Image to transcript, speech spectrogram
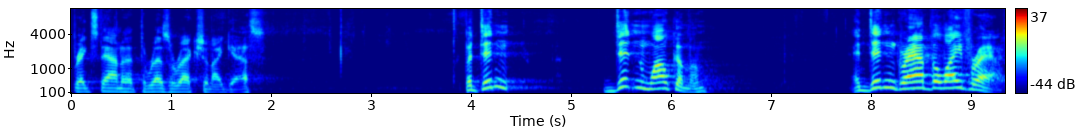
Breaks down at the resurrection, I guess. But didn't, didn't welcome him and didn't grab the life raft.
